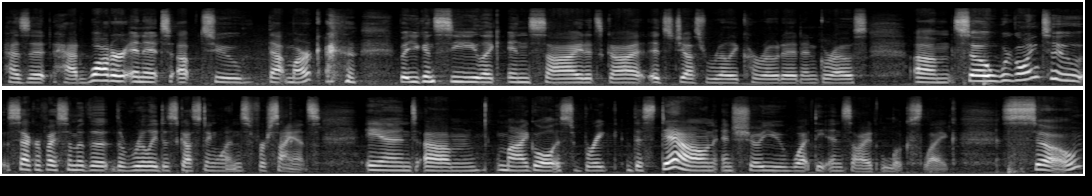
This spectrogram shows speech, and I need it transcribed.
has it had water in it up to that mark, but you can see like inside it's got, it's just really corroded and gross. Um, so we're going to sacrifice some of the, the really disgusting ones for science. And um, my goal is to break this down and show you what the inside looks like. So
